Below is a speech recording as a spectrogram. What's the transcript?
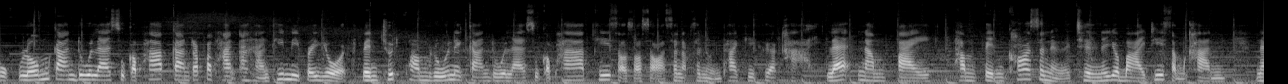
หกล้ม การดูแลสุขภาพ การรับประทานอาหารที่มีประโยชน์ เป็นชุดความรู้ในการดูแลสุขภาพที่สสส สนับสนุนภาคีเครือข่าย และนำไปทำเป็นข้อเสนอเชิงนโยบายที่สำคัญใน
